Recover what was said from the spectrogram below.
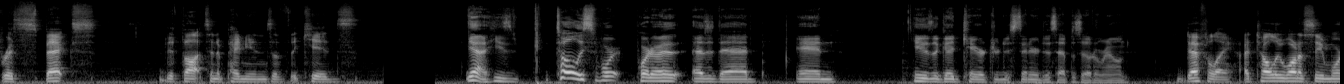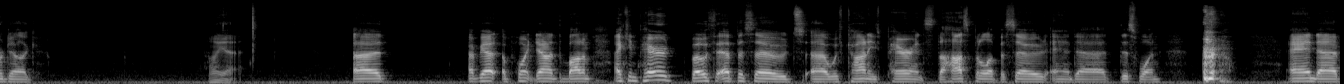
respects the thoughts and opinions of the kids. Yeah, he's totally support supportive as a dad, and he was a good character to center this episode around. Definitely. I totally want to see more Doug. Oh yeah. Uh, I've got a point down at the bottom. I compared both episodes uh, with Connie's parents, the hospital episode and uh, this one. and uh,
